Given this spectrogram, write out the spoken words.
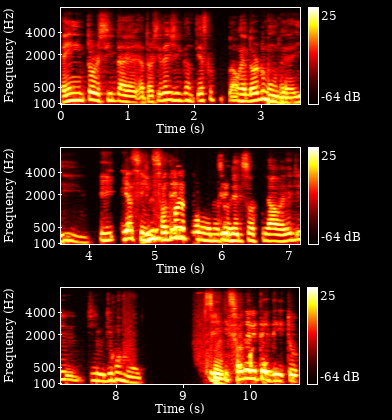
Tem torcida, a torcida é gigantesca ao redor do mundo. É, e, e, e assim, só dele. Nessa de... rede social aí de, de, de Romeu. E, e, só dele ter dito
